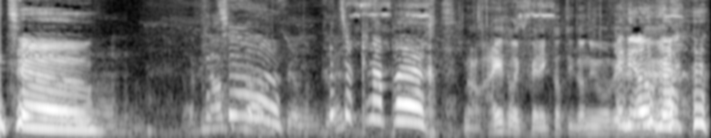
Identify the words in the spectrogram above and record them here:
Goed zo. Heb je nou ook wel gefilmd, hè? Zo dus? knapperd. Nou, eigenlijk vind ik dat hij dan nu alweer... En die eh, ogen.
